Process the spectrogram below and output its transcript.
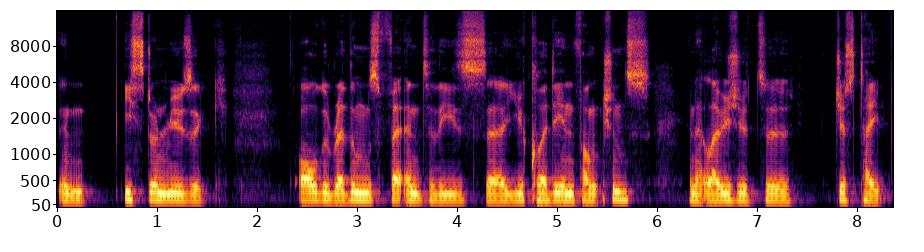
in Eastern music all the rhythms fit into these uh, Euclidean functions, and it allows you to just type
